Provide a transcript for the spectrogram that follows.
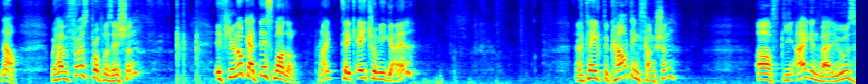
Now, we have a first proposition. If you look at this model, right, take h omega L and take the counting function of the eigenvalues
